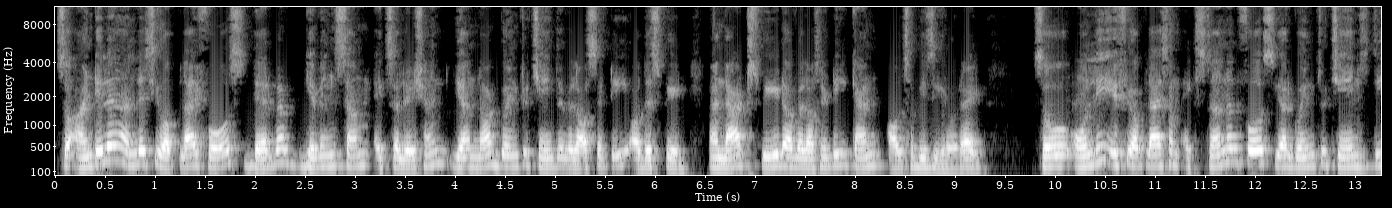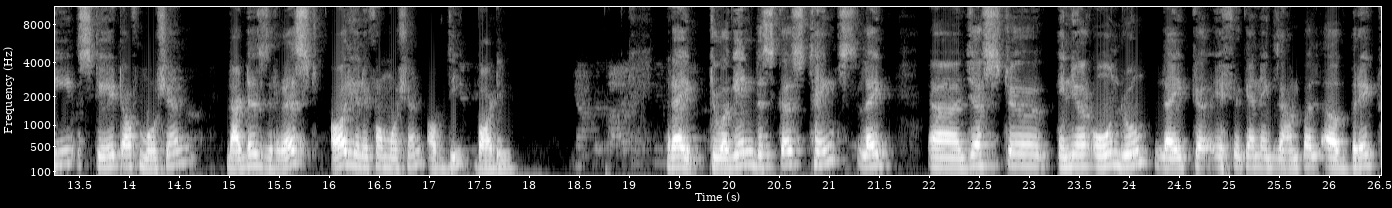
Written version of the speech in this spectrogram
So until and unless you apply force thereby giving some acceleration you are not going to change the velocity or the speed and that speed or velocity can also be zero right so only if you apply some external force you are going to change the state of motion that is rest or uniform motion of the body. Right to again discuss things like uh, just uh, in your own room like uh, if you can example a brick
